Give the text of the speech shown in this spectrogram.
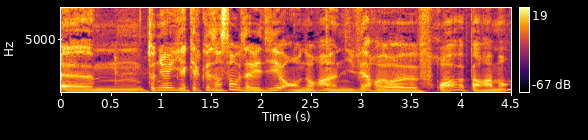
Euh, Tonio, il y a quelques instants, vous avez dit on aura un hiver euh, froid apparemment.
